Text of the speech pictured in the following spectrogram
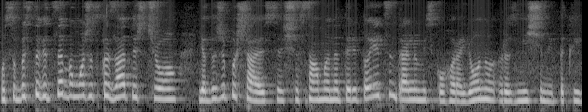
Особисто від себе можу сказати, що я дуже пишаюся, що саме на території центрального міського району розміщений такий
